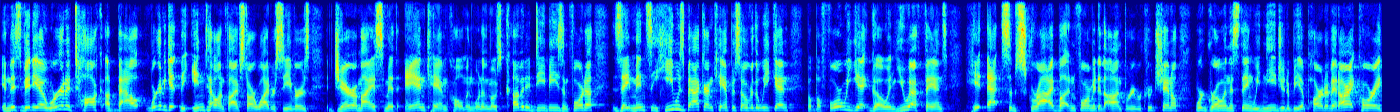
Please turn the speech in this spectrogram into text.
in this video, we're going to talk about, we're going to get the intel on five star wide receivers, Jeremiah Smith and Cam Coleman, one of the most coveted DBs in Florida. Zay Mincy, he was back on campus over the weekend. But before we get going, UF fans, hit that subscribe button for me to the On Three Recruits channel. We're growing this thing. We need you to be a part of it. All right, Corey.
